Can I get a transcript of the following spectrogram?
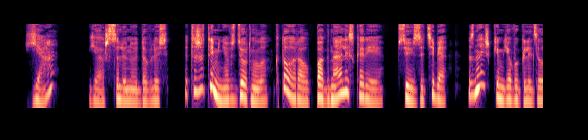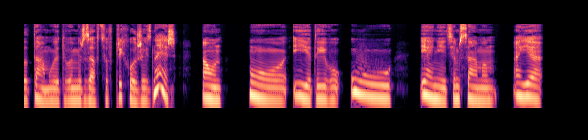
Я? Я аж соляной давлюсь. Это же ты меня вздернула. Кто орал? Погнали скорее. Все из-за тебя. Знаешь, кем я выглядела там у этого мерзавца в прихожей, знаешь? А он о, и это его у, и они этим самым. А я...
